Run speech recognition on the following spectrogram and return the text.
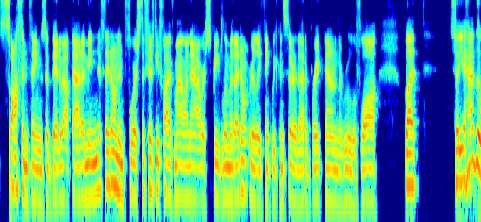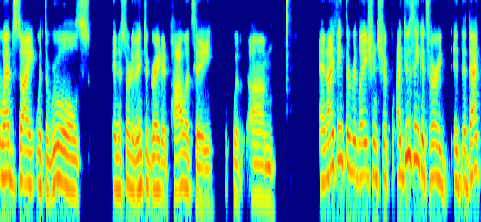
soften things a bit about that. I mean, if they don't enforce the 55 mile an hour speed limit, I don't really think we consider that a breakdown in the rule of law. But so you have the website with the rules in a sort of integrated polity with um, and I think the relationship, I do think it's very, it, that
